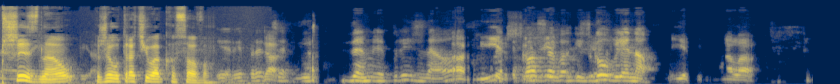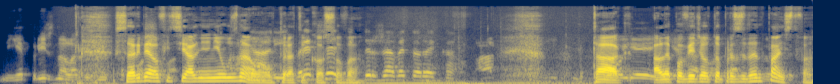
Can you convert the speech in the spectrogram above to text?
przyznał, że utraciła Kosowo. Je zemlje priznao A, nije da je Srbija Kosovo izgubljeno. nije priznala, nije priznala Serbia Kosova. oficjalnie nie uznała utraty Kosowa. države to rekao. Tak, ale powiedział to prezydent państwa.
